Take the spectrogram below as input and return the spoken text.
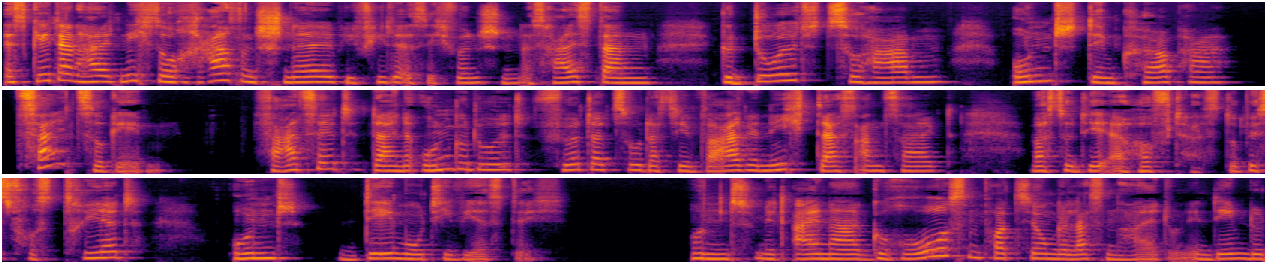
Es geht dann halt nicht so rasend schnell, wie viele es sich wünschen. Es heißt dann, Geduld zu haben und dem Körper Zeit zu geben. Fazit, deine Ungeduld führt dazu, dass die Waage nicht das anzeigt, was du dir erhofft hast. Du bist frustriert und demotivierst dich und mit einer großen Portion Gelassenheit und indem du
